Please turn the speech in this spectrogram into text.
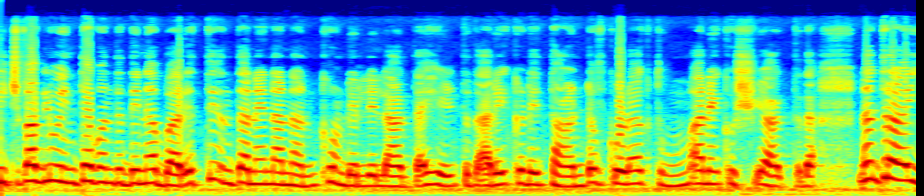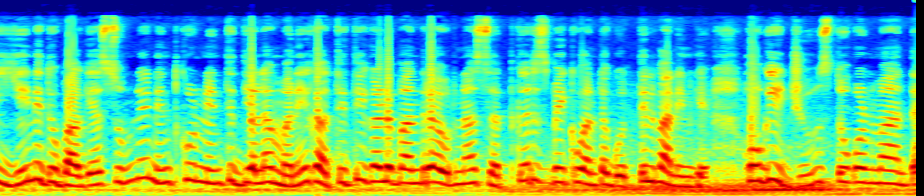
ನಿಜವಾಗ್ಲೂ ಇಂಥ ಒಂದು ದಿನ ಬರುತ್ತೆ ಅಂತಲೇ ನಾನು ಅಂದ್ಕೊಂಡಿರಲಿಲ್ಲ ಅಂತ ಹೇಳ್ತಿದ್ದಾರೆ. ಈ ಕಡೆ ತಾಂಡವ್ ಕೂಡ ತುಂಬಾ ಖುಷಿ ಆಗ್ತದೆ. ನಂತರ ಏನಿದು ಭಾಗ್ಯ? ಸುಮ್ಮನೆ ನಿಂತ್ಕೊಂಡು ನಿಂತಿದ್ಯಲ್ಲ, ಮನೆಗೆ ಅತಿಥಿಗಳು ಬಂದರೆ ಅವ್ರನ್ನ ಸತ್ಕರಿಸ್ಬೇಕು ಅಂತ ಗೊತ್ತಿಲ್ವಾ ನಿನಗೆ? ಹೋಗಿ ಜ್ಯೂಸ್ ತೊಗೊಂಡ್ಮಾ ಅಂತ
